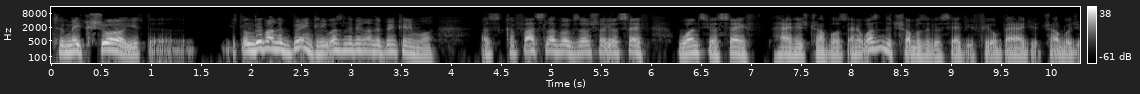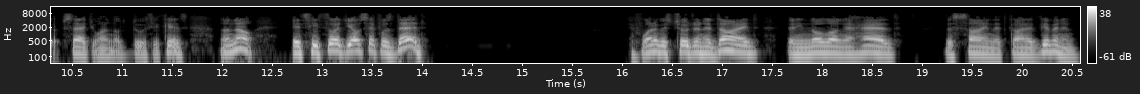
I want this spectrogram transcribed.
to make sure you have to, you have to live on the brink, and he wasn't living on the brink anymore. As Kafatz Levok Zosha Yosef, once Yosef had his troubles, and it wasn't the troubles of Yosef, you feel bad, you're troubled, you're upset, you want to know what to do with your kids. No, no. It's he thought Yosef was dead. If one of his children had died, then he no longer had the sign that God had given him.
